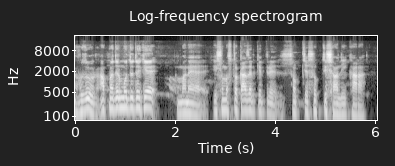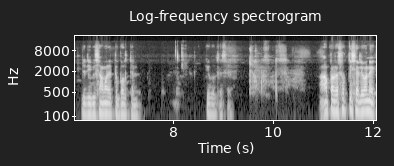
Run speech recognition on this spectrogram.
হুজুর, আপনাদের মধ্যে থেকে মানে এই সমস্ত কাজের ক্ষেত্রে সবচেয়ে শক্তিশালী কারা? যদি বিষয় আমার একটু বলতেন। কি বলতেছে? আপনারা শক্তিশালী অনেক।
